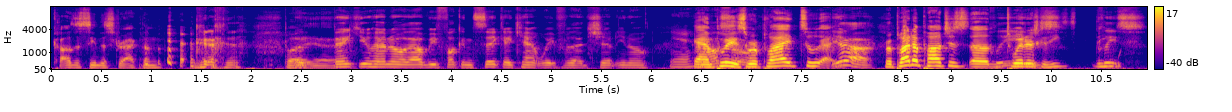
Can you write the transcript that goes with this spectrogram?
cause the scene distract them. But yeah, Thank you, Heno. That would be fucking sick. I can't wait for that shit. You know. Yeah. yeah, and please reply to uh, Yeah. reply to Pouch's uh, Twitters because he, he Please.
